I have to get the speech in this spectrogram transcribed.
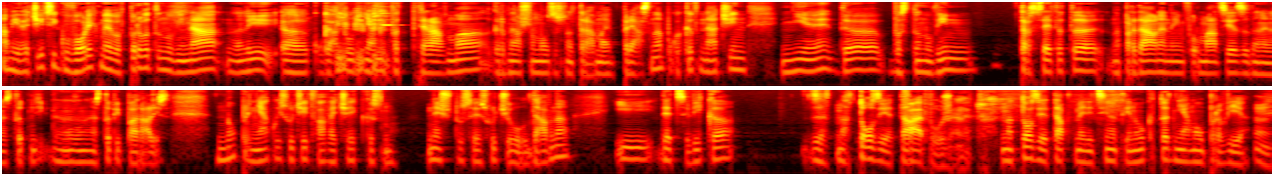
Ами вече си говорихме в първата новина, нали, а, когато някаква травма, гръбначно-мозъчна травма е прясна, по какъв начин ние да да възстановим трасетата на предаване на информация, за да не настъпи, да не настъпи парализ. Но при някои случаи това вече е късно. Нещо се е случило отдавна и дет се вика за, на този етап. Това е положението. На този етап в медицината и науката няма управия. Mm.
